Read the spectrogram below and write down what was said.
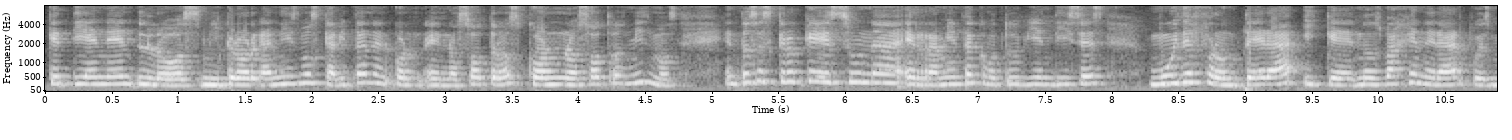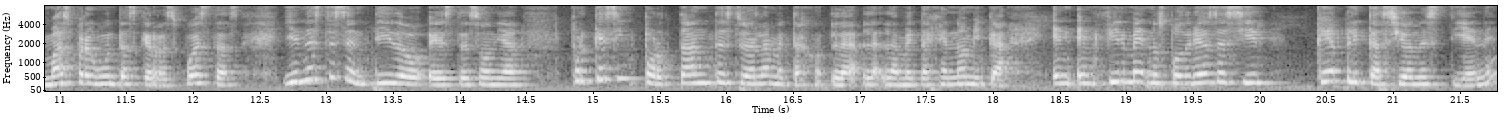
que tienen los microorganismos que habitan en, nosotros con nosotros mismos. Entonces creo que es una herramienta, como tú bien dices, muy de frontera y que nos va a generar pues más preguntas que respuestas. Y en este sentido, este, Sonia, ¿por qué es importante estudiar la, la, metagenómica? En, en firme, ¿nos podrías decir qué aplicaciones tiene?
